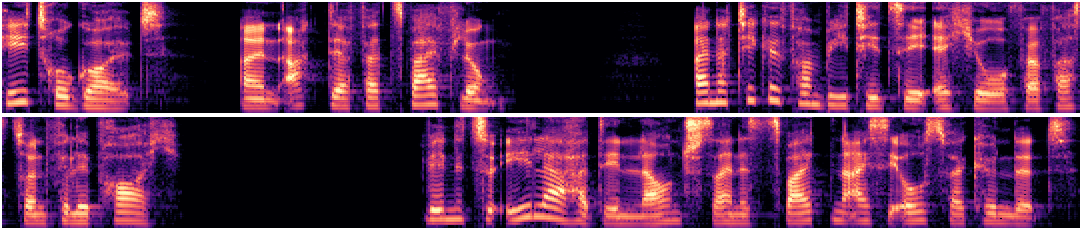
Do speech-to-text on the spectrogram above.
Petrogold. Ein Akt der Verzweiflung. Ein Artikel vom BTC Echo, verfasst von Philipp Horch. Venezuela hat den Launch seines zweiten ICOs verkündet.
